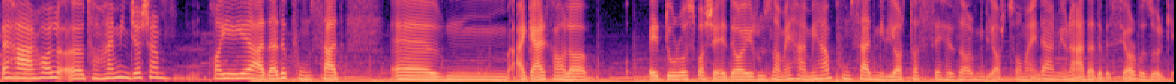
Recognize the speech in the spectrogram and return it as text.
به هر حال تا همینجاش هم پای یه عدد 500 اه، م، اگر که حالا درست باشه ادعای روزنامه همی هم 500 میلیارد تا 3000 میلیارد تومانی در میون عدد بسیار بزرگه.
